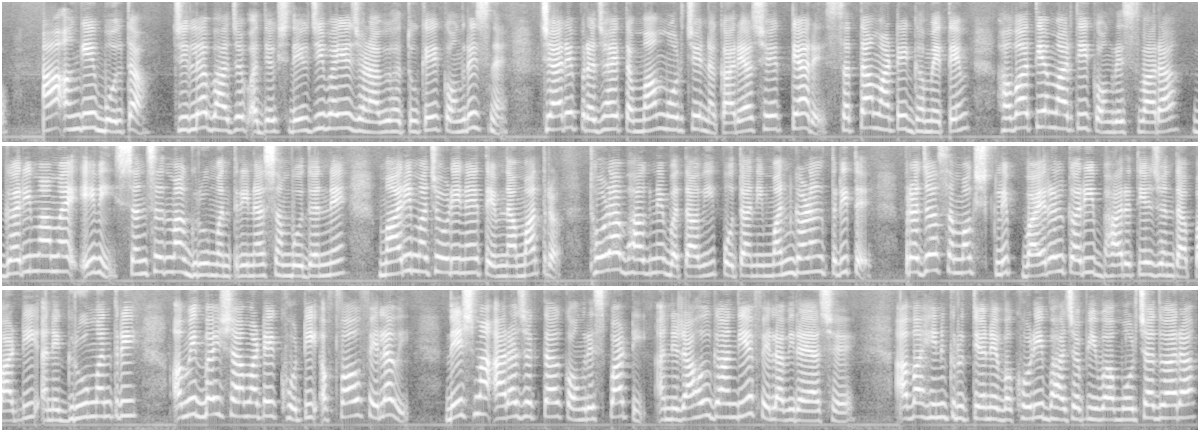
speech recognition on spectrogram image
આ અંગે બોલતા જિલ્લા ભાજપ અધ્યક્ષ દેવજીભાઈએ જણાવ્યું હતું કે કોંગ્રેસને જ્યારે પ્રજાએ તમામ મોરચે નકાર્યા છે, ત્યારે સત્તા માટે ગમે તેમ હવાતિયા મારતી કોંગ્રેસ દ્વારા ગરિમામય એવી સંસદમાં ગૃહમંત્રીના સંબોધનને મારી મચોડીને તેમના માત્ર થોડા ભાગને બતાવી પોતાની મનગણત રીતે પ્રજા સમક્ષ ક્લિપ વાયરલ કરી ભારતીય જનતા પાર્ટી અને ગૃહમંત્રી અમિતભાઈ શાહ માટે ખોટી અફવાઓ ફેલાવી દેશમાં અરાજકતા કોંગ્રેસ પાર્ટી અને રાહુલ ગાંધીએ ફેલાવી રહ્યા છે. આવા હીન કૃત્યને વખોડી ભાજપ યુવા મોરચા દ્વારા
